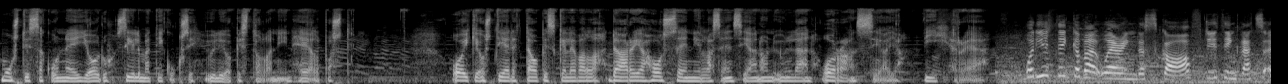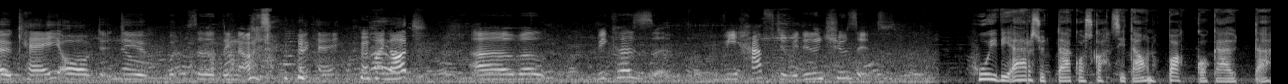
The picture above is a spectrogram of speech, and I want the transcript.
mustissa kun ei joudu silmätikuksi yliopistolla niin helposti. Oikeustiedettä opiskelevalla Daria Hosseinilla sen sijaan on yllään oranssia ja vihreää. What do you think about wearing the scarf? Do you think that's okay or do, do no, you absolutely not. okay. Why not? Uh, well, because we have to. We didn't choose it. Huivi ärsyttää, koska sitä on pakko käyttää.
